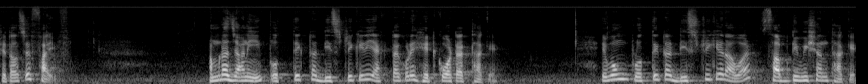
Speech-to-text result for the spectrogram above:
সেটা হচ্ছে ফাইভ আমরা জানি প্রত্যেকটা ডিস্ট্রিক্টেরই একটা করে হেডকোয়ার্টার থাকে এবং প্রত্যেকটা ডিস্ট্রিক্টের আবার সাব ডিভিশন থাকে।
